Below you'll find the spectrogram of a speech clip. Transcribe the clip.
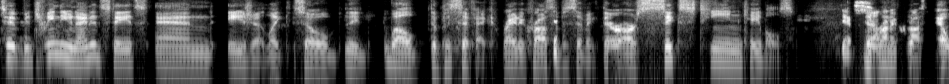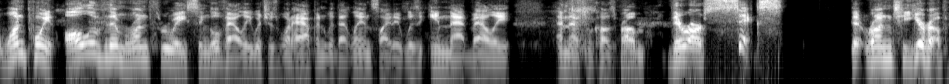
To between the United States and Asia, like so, well, the Pacific, right across the Pacific, there are 16 cables Yes. that run across. At one point, all of them run through a single valley, which is what happened with that landslide. It was in that valley, and that's what caused the problem. There are six that run to Europe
